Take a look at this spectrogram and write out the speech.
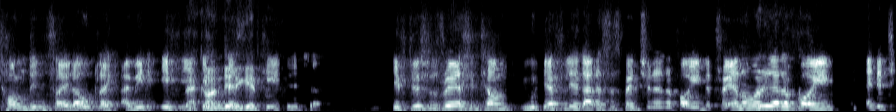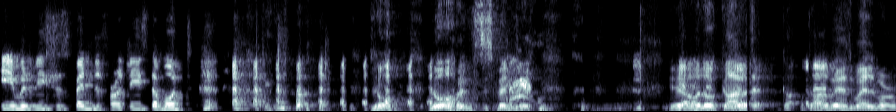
turned inside out. Like, I mean, if back if, on again. if this was racing town, you would definitely have got a suspension and a fine. The trainer would have got a fine and the team would be suspended for at least a month. no, no, I'm suspended. yeah, well, look, Galway, Galway as well were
